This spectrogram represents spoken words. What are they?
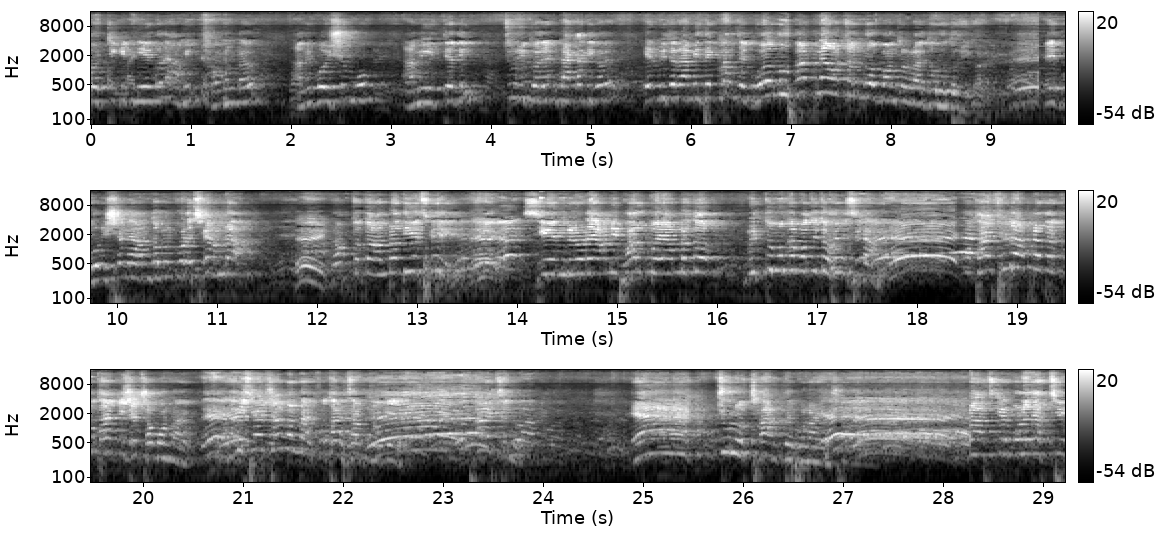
ওই টিকিট নিয়ে করে আমি সমন্বয় আমি বৈষম্য আমি ইত্যাদি চুরি করেন ডাকাতি করেন। এর ভিতরে আমি দেখলাম যে গরু ভাগ নেওয়ার জন্য মন্ত্রণালয় দৌড়দৌড়ি করে। এই বরিশালে আন্দোলন করেছি আমরা। রক্ত তো আমরা দিয়েছি। সিএনবি রোডে আমি ভারত ভাই আমরা তো মৃত্যু মুখে পতিত হয়েছিলাম। কোথায় ছিল আপনাদের? কোথায় কিসের সমন্বয়? কিসের সমন্বয়? কোথায় ছাত্র ছিল? এক চুলো ছাড় দেবো না আজকে বলে যাচ্ছি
